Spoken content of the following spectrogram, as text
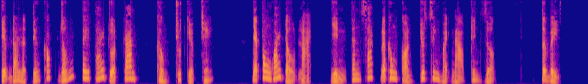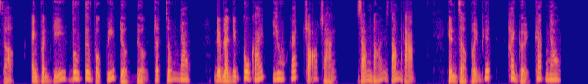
Tiếp đó là tiếng khóc giống tê tái ruột gan, không chút kiềm chế. Nhạc Phong ngoái đầu lại, nhìn thân xác đã không còn chút sinh mệnh nào trên giường. Tới bây giờ, anh vẫn nghĩ Vưu Tư và Quý Đường Đường rất giống nhau, đều là những cô gái yêu ghét rõ ràng, dám nói dám làm. Hiện giờ mới biết hai người khác nhau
